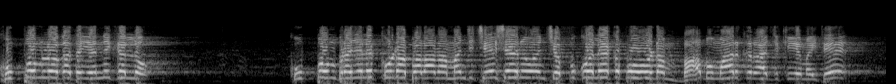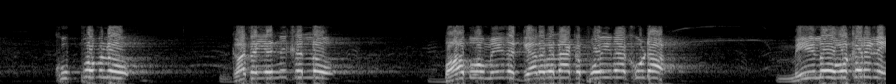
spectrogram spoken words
కుప్పంలో గత ఎన్నికల్లో కుప్పం ప్రజలకు కూడా ఫలానా మంచి చేశాను అని చెప్పుకోలేకపోవడం బాబు మార్క్ రాజకీయం అయితే కుప్పంలో గత ఎన్నికల్లో బాబు మీద గెలవలేకపోయినా కూడా మీలో ఒకరిని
